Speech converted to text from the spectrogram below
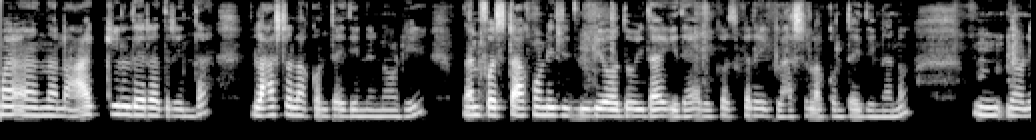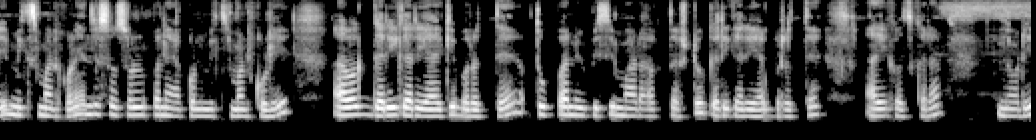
ಮಾ, ನಾನು ಹಾಕಿಲ್ದೇ ಇರೋದ್ರಿಂದ ಲಾಸ್ಟಲ್ಲಿ ಹಾಕ್ಕೊತಾ ಇದ್ದೀನಿ ನೋಡಿ. ನಾನು ಫಸ್ಟ್ ಹಾಕ್ಕೊಂಡಿದ್ದಿದ್ದು ವೀಡಿಯೋ ಅದು ಇದಾಗಿದೆ. ಅದಕ್ಕೋಸ್ಕರ ಈಗ ಲಾಸ್ಟಲ್ಲಿ ಹಾಕ್ಕೊತಾ ಇದ್ದೀನಿ ನಾನು. ನೋಡಿ ಮಿಕ್ಸ್ ಮಾಡ್ಕೊಳ್ಳಿ. ಅಂದರೆ ಸ್ವಲ್ಪ ಸ್ವಲ್ಪನೇ ಹಾಕ್ಕೊಂಡು ಮಿಕ್ಸ್ ಮಾಡ್ಕೊಳ್ಳಿ. ಆವಾಗ ಗರಿ ಗರಿಯಾಗಿ ಬರುತ್ತೆ. ತುಪ್ಪ ನೀವು ಬಿಸಿ ಮಾಡಿ ಹಾಕ್ದಷ್ಟು ಗರಿ ಗರಿಯಾಗಿ ಬರುತ್ತೆ. ಅದಕ್ಕೋಸ್ಕರ ನೋಡಿ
